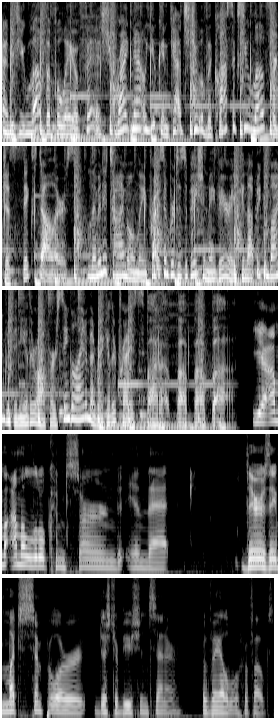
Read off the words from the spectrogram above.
And if you love the filet of fish, right now you can catch two of the classics you love for just $6. Limited time only. Price and participation may vary. Cannot be combined with any other offer. Single item at regular price. Ba-da-ba-ba-ba. Yeah, I'm I'm a little concerned in that there is a much simpler distribution center available for folks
